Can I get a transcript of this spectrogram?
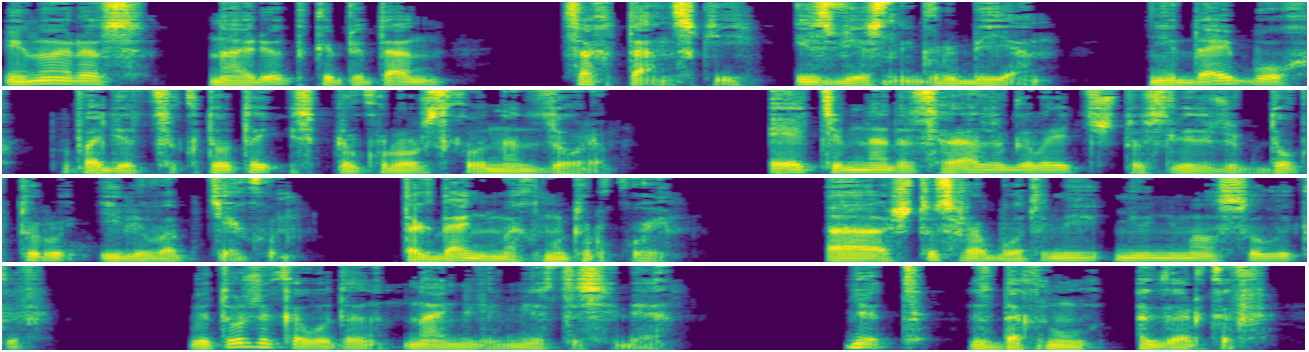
Иной раз наорет капитан Сахтанский, известный грубиян. Не дай бог попадется кто-то из прокурорского надзора. Этим надо сразу говорить, что следует к доктору или в аптеку. Тогда они махнут рукой. — А что с работами? — не унимался Лыков. — Вы тоже кого-то наняли вместо себя? — Нет, — вздохнул Агарков. —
